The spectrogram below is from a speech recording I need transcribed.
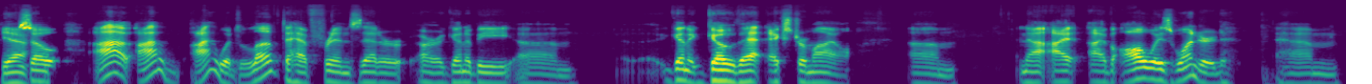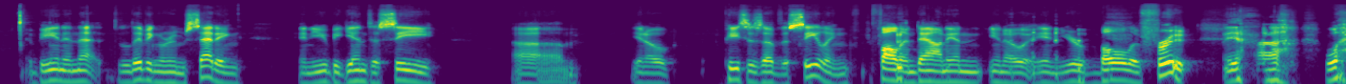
Yeah. So I I I would love to have friends that are are going to be um, going to go that extra mile. Um, now I I've always wondered, um, being in that living room setting, and you begin to see, um, you know, pieces of the ceiling falling down in you know in your bowl of fruit yeah. uh, what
